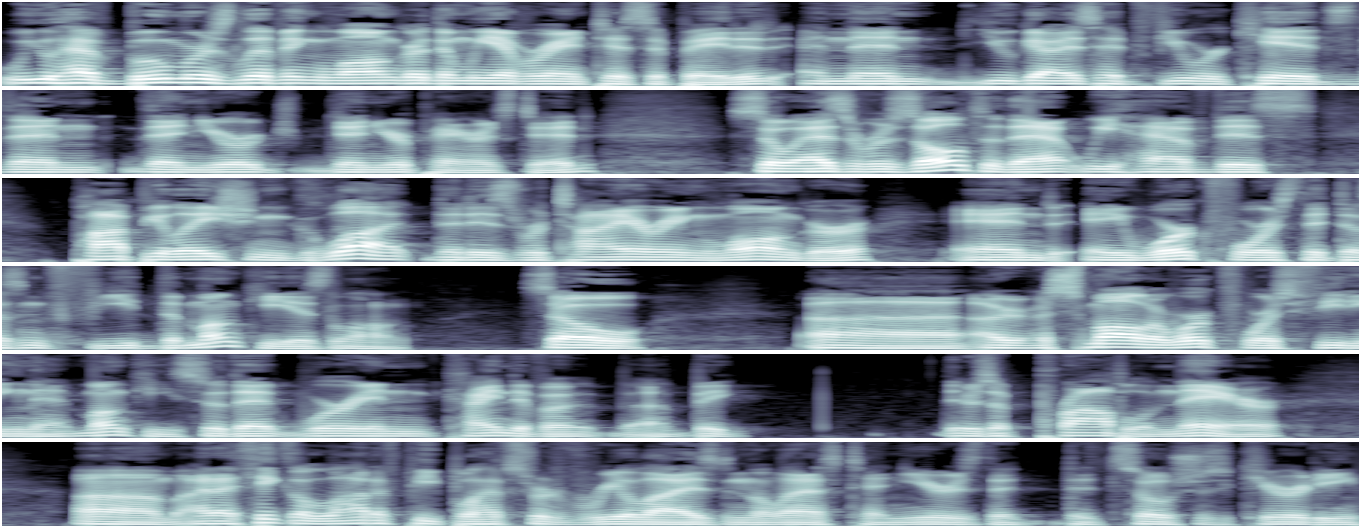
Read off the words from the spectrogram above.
you have boomers living longer than we ever anticipated, and then you guys had fewer kids than than your than your parents did. So as a result of that, we have this population glut that is retiring longer and a workforce that doesn't feed the monkey as long. So uh, a, a smaller workforce feeding that monkey, so that we're in kind of a, a big. There's a problem there. Um, and I think a lot of people have sort of realized in the last 10 years that, that Social Security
